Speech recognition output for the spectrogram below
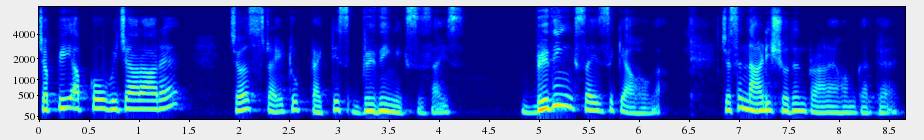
जब भी आपको विचार आ रहे हैं just try to practice breathing exercise breathing exercise से क्या होगा? जैसे नाड़ी शोधन प्राणायाम हम करते हैं।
